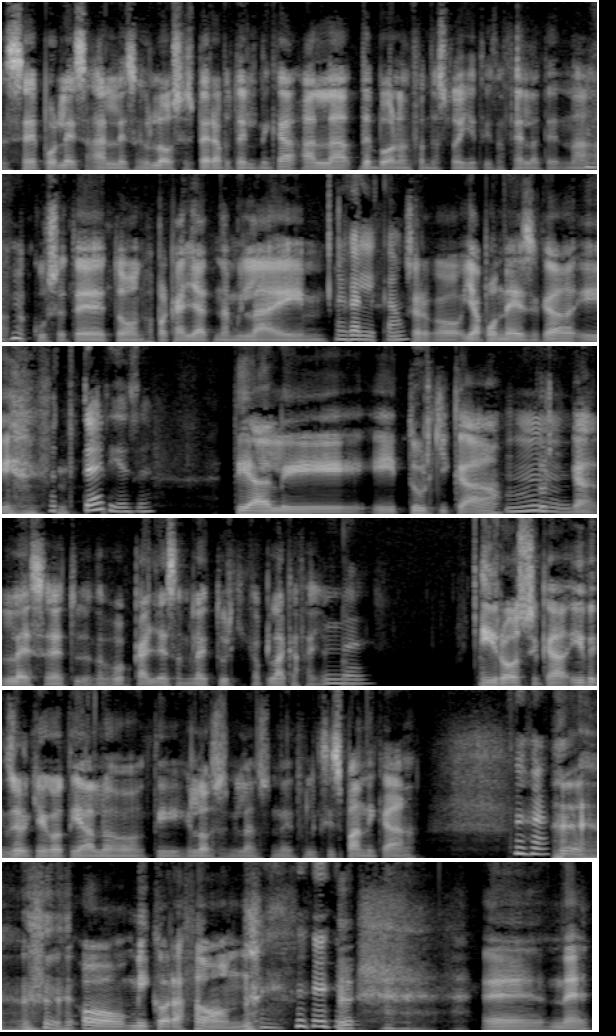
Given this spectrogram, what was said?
σε πολλές άλλες γλώσσες πέρα από τα ελληνικά αλλά δεν μπορώ να φανταστώ γιατί θα θέλατε να ακούσετε τον Παπακαλιάτη να μιλάει Γαλλικά. ξέρω εγώ, Ιαπωνέζικα ή Θα του τέριαζε. τι άλλη ή τουρκικά. Μμμ. Τουρκικά λες ε, του- ο Παπακαλιάτης να μιλάει τουρκικά πλάκα θα γίνει. ναι. Ή ρώσικα ή δεν ξέρω και εγώ τι άλλο τι γλώσσες μιλάνε στο Netflix, ισπανικά. Ο μη κοραθών. ε, ναι,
